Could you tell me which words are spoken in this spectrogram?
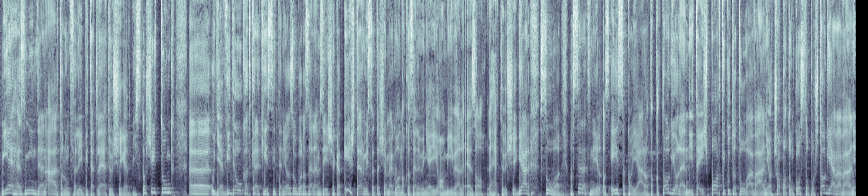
Mi ehhez minden általunk felépített lehetőséget biztosítunk. Ö, ugye videókat kell készíteni azokban az elemzéseket, és és természetesen megvannak az előnyei, amivel ez a lehetőség jár. Szóval, ha szeretnél az éjszakai járatok a tagja lenni, te is partikutatóvá válni, a csapaton koszlopos tagjává válni,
